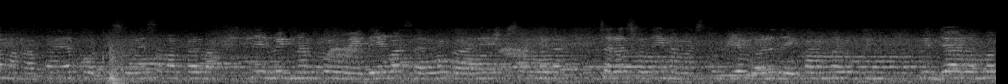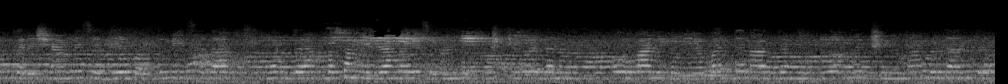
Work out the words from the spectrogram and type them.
మహాకాయ కోటి సూర్య సమప్రభ నిర్విఘ్నం కురుమే దేవ సర్వకార్య సర్వదా సరస్వతి నమస్తుభ్య వరదే కామరూపిణి విద్యారంభం కరిష్యామి సిద్ధిర్భక్తుమే సదా ముక్తాంబకమిర్రమయ సుగంధి పుష్టివర్ధనం పూర్వాలికమే వందనార్థం క్షేమామృతార్థం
